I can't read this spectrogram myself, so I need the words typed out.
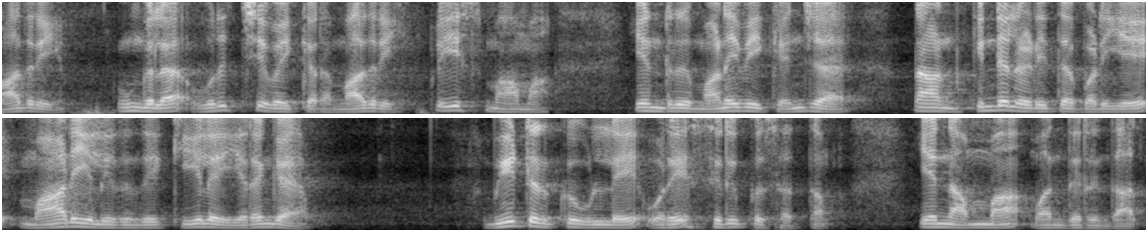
மாதிரி உங்களை உரிச்சி வைக்கிற மாதிரி ப்ளீஸ் மாமா என்று மனைவி கெஞ்ச நான் கிண்டல் அடித்தபடியே மாடியிலிருந்து கீழே இறங்க வீட்டிற்கு உள்ளே ஒரே சிரிப்பு சத்தம். என் அம்மா வந்திருந்தாள்.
